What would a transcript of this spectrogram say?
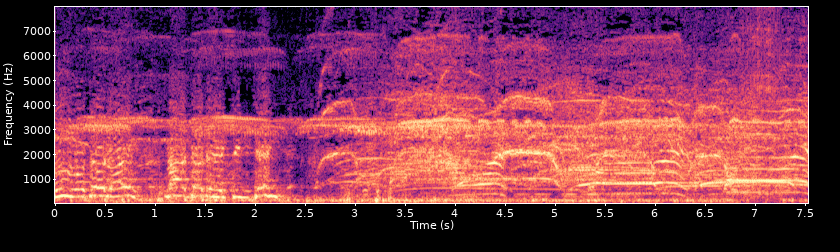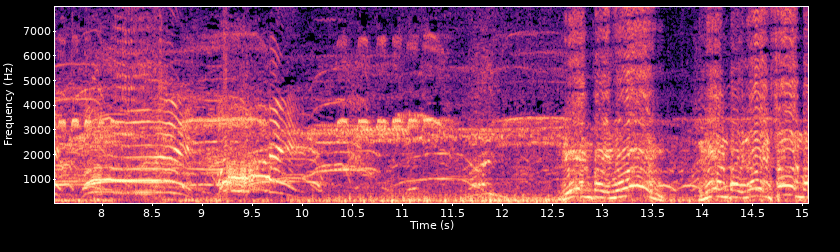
ลือว่าเธอไหนน่าจะเด็กจริงๆเรียนไปเลยเรียนไปเลยซ่อนไป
